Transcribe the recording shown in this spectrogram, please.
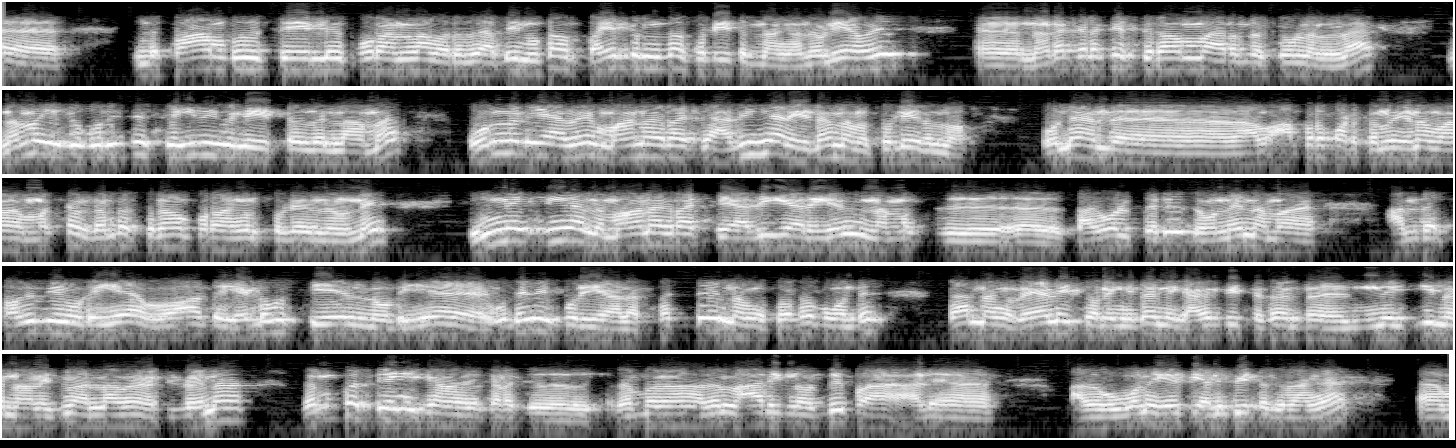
இந்த பாம்பு தேல் பூரான்லாம் வருது அப்படின்னு பயத்துல தான் சொல்லிட்டு இருந்தாங்க. அந்த வழியாவே அஹ், சிரமமா இருந்த சூழல்ல நம்ம இது குறித்து செய்தி வெளியிட்டது இல்லாம உடனடியாவே மாநகராட்சி அதிகாரியிடம் நம்ம சொல்லியிருந்தோம். உடனே அந்த அப்புறப்படுத்தணும். ஏன்னா மக்கள் ரொம்ப சிரமப்படுறாங்கன்னு சொல்லியிருந்த உடனே இன்னைக்கு அந்த மாநகராட்சி அதிகாரிகள் நமக்கு தகவல் தெரிவித்த உடனே நம்ம அந்த பகுதியுடைய வார்டு எழுபத்தி ஏழுனுடைய உதவி பொறியாளர் பட்டு நம்ம தொடர்பு வந்து சார் நாங்க வேலை தொடங்கிட்டோம் இன்னைக்கு அகற்றிட்டு தான் இன்னைக்கு இல்லை நாளைக்கு எல்லாமே அகற்றிட்டோம். ஏன்னா ரொம்ப தேங்கி கிடக்குது அது. ரொம்ப அதாவது லாரியில வந்து இப்போ அதை ஒவ்வொன்றும் ஏற்றி அனுப்பிட்டு இருக்கிறாங்க.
